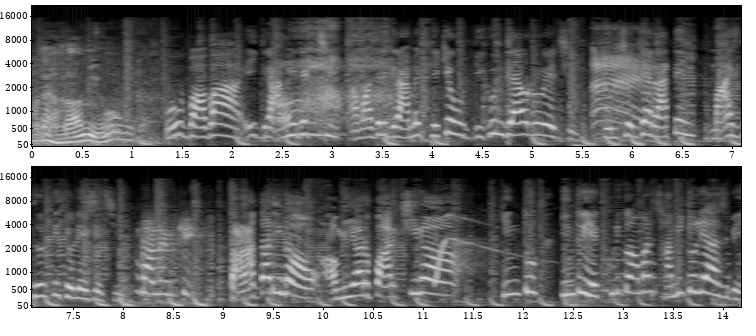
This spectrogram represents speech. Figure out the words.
মানে হারামি ও ও বাবা এই গ্রামে দেখছি আমাদের গ্রামের থেকেও দ্বিগুণ দেওয়া রয়েছে। ফুলসজ্জা রাতেই মাছ ধরতে চলে এসেছি। বলেন কি? তাড়াতাড়ি নাও আমি আর পারছি না। কিন্তু কিন্তু এক্ষুনি তো আমার স্বামী চলে আসবে।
